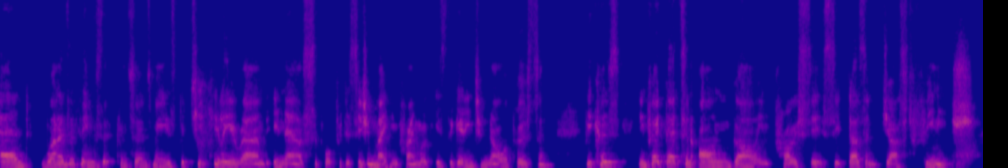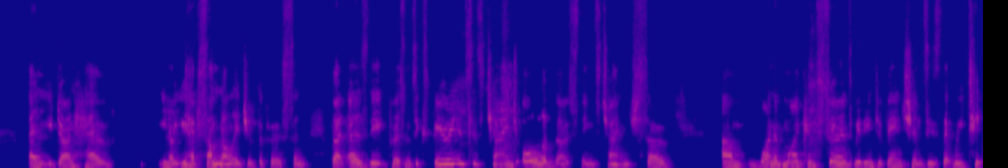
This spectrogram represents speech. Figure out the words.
And one of the things that concerns me is particularly around in our support for decision making framework is the getting to know a person. Because in fact, that's an ongoing process. It doesn't just finish and you don't have, you know, you have some knowledge of the person, but as the person's experiences change, all of those things change. So um, one of my concerns with interventions is that we tick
